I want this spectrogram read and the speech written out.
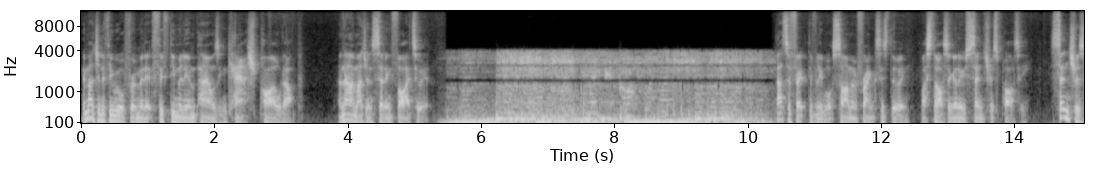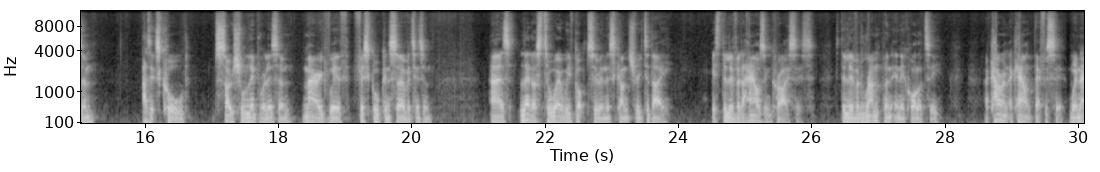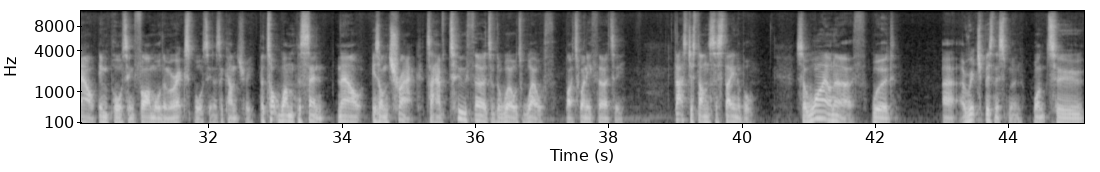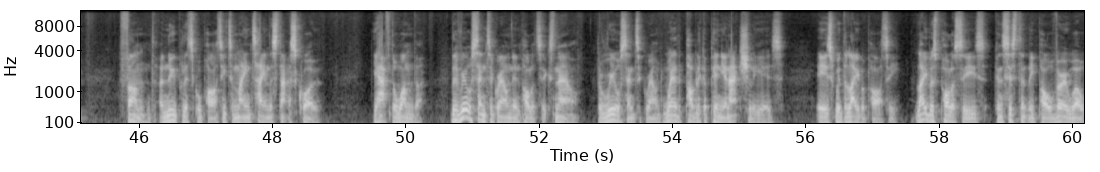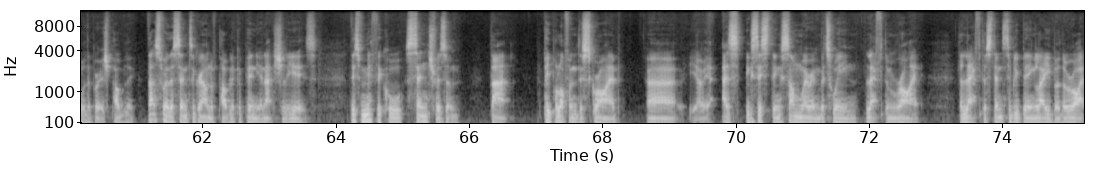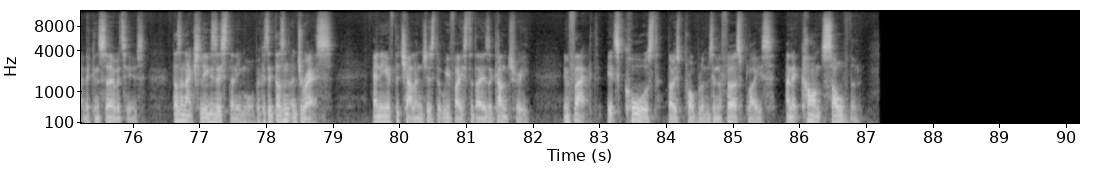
Imagine, if you will, for a minute, £50 million in cash piled up. And now imagine setting fire to it. That's effectively what Simon Franks is doing by starting a new centrist party. Centrism, as it's called, social liberalism married with fiscal conservatism, has led us to where we've got to in this country today. It's delivered a housing crisis, it's delivered rampant inequality, a current account deficit. We're now importing far more than we're exporting as a country. The top 1% now is on track to have two thirds of the world's wealth by 2030. That's just unsustainable. So why on earth would uh, a rich businessman want to fund a new political party to maintain the status quo? You have to wonder. The real centre ground in politics now, the real centre ground, where the public opinion actually is, is with the Labour Party. Labour's policies consistently poll very well with the British public. That's where the centre ground of public opinion actually is. This mythical centrism that people often describe uh, you know, as existing somewhere in between left and right, the left ostensibly being Labour, the right the Conservatives, doesn't actually exist anymore because it doesn't address any of the challenges that we face today as a country. In fact, it's caused those problems in the first place and it can't solve them.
